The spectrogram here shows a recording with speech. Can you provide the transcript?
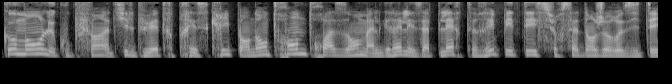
Comment le coupe-fin a-t-il pu être prescrit pendant 33 ans malgré les alertes répétées sur sa dangerosité?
